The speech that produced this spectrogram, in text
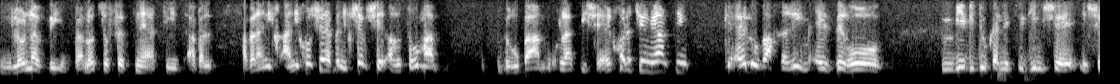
אני לא נביא, ואני לא צופה פני עתיד, אבל, אבל אני, אני חושב, אני חושב שהרפורמה ברובה המוחלט תישאר. יכול להיות שיהיו ניואנסים כאלו ואחרים, איזה רוב, מי בדיוק הנציגים ש, ש,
